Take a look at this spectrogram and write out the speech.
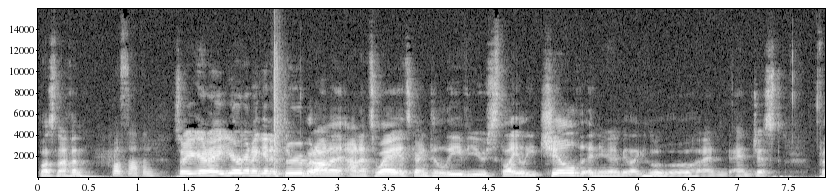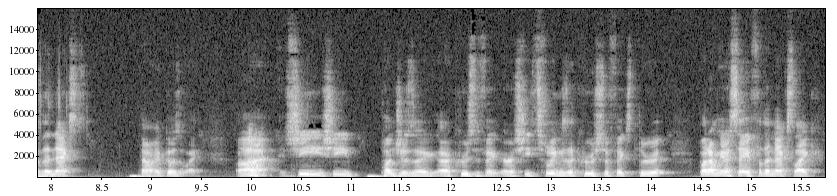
Plus nothing. Plus nothing. So you're gonna you're gonna get it through, but on it, on its way, it's going to leave you slightly chilled, and you're gonna be like, ooh, and and just for the next, no, it goes away. Uh, She she punches a, a crucifix, or she swings a crucifix through it. But I'm gonna say for the next like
